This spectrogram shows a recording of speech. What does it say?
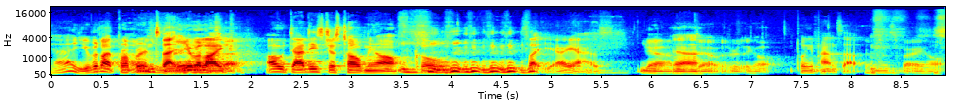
"Yeah, you were like proper into that. you were like, oh, daddy's just told me off. Cool." it's like, yeah, he has. Yeah. Yeah. Yeah, it was really hot. Pull your pants up. It was very hot.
